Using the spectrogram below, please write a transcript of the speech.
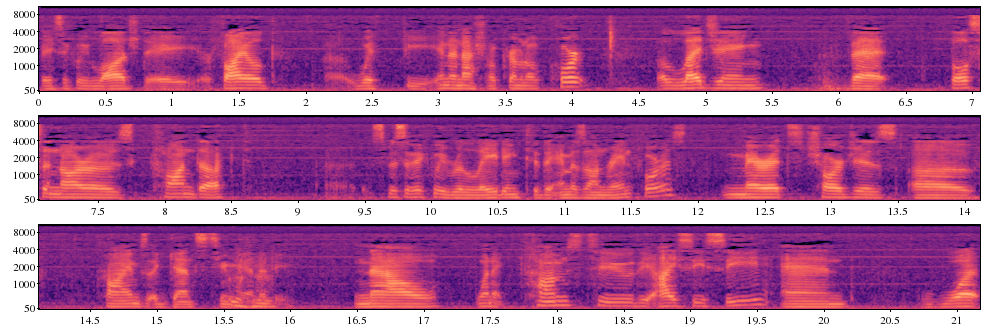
basically lodged a or filed uh, with the International Criminal Court alleging that Bolsonaro's conduct, uh, specifically relating to the Amazon rainforest, merits charges of crimes against humanity. Now, when it comes to the ICC and what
